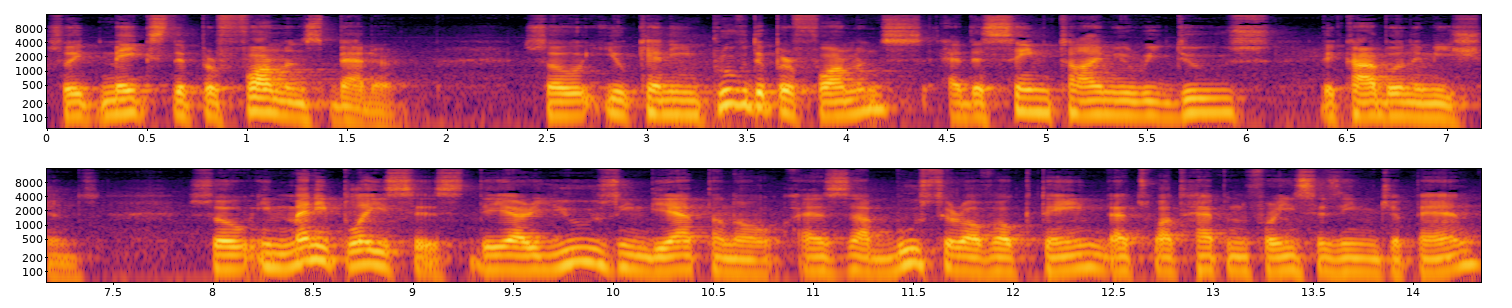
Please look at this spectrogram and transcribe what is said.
So it makes the performance better. So you can improve the performance at the same time you reduce the carbon emissions. So in many places, they are using the ethanol as a booster of octane. That's what happened, for instance, in Japan.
